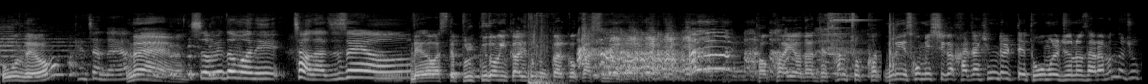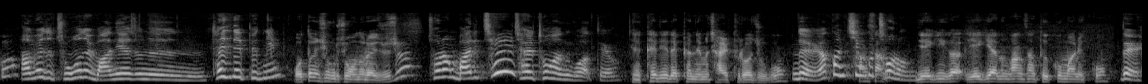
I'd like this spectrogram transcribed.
좋은데요? 괜찮나요? 네. 쇼미더머니 전화 주세요. 내가 봤을 때 불구덩이까지도 못 갈 것 같습니다. 덕화이어한테 3초 컷. 우리 소미 씨가 가장 힘들 때 도움을 주는 사람은 누구고? 아무래도 조언을 많이 해주는 테디 대표님? 어떤 식으로 조언을 해주죠? 저랑 말이 제일 잘 통하는 것 같아요. 네, 테디 대표님은 잘 들어주고 네, 약간 친구처럼. 얘기가 얘기하는 거 항상 듣고만 있고 네,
